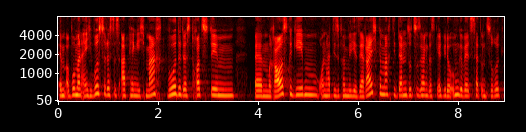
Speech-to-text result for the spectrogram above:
ähm, obwohl man eigentlich wusste, dass das abhängig macht, wurde das trotzdem ähm, rausgegeben und hat diese Familie sehr reich gemacht, die dann sozusagen das Geld wieder umgewälzt hat und zurück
